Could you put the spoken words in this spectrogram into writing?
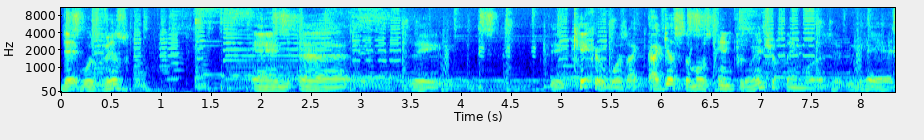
that was visible. And uh, the, the kicker was, I, I guess the most influential thing was that we had,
